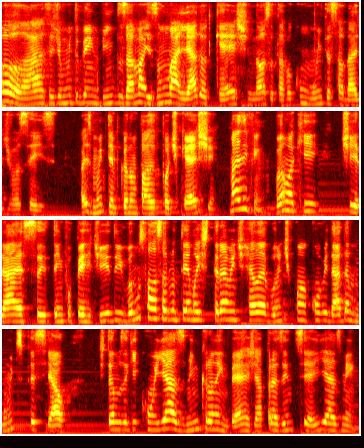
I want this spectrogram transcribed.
Olá, sejam muito bem-vindos a mais um Malhado Cast. Nossa, eu tava com muita saudade de vocês. Faz muito tempo que eu não faço podcast, mas enfim, vamos aqui tirar esse tempo perdido e vamos falar sobre um tema extremamente relevante com uma convidada muito especial. Estamos aqui com Yasmin Cronenberg. Apresente-se aí, Yasmin.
